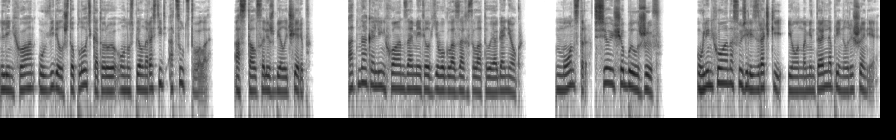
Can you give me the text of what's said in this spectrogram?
Линь Хуан увидел, что плоть, которую он успел нарастить, отсутствовала. Остался лишь белый череп. Однако Линь Хуан заметил в его глазах золотой огонек. Монстр все еще был жив. У Линь Хуана сузились зрачки, и он моментально принял решение.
